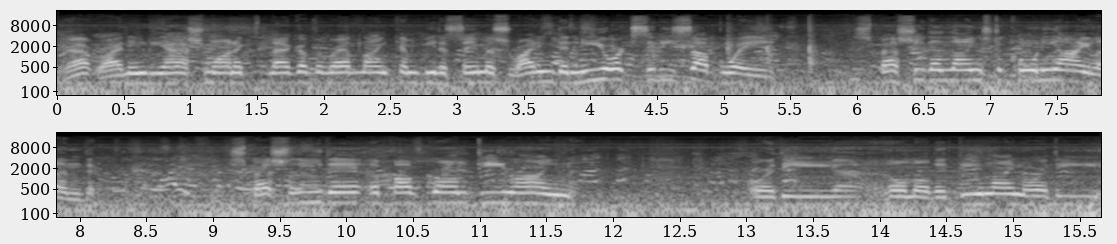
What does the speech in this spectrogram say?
Yeah, riding the Ashmonic leg of the red line can be the same as riding the New York City subway, especially the lines to Coney Island, especially the above ground D line, or the, uh, oh no, the D line or the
